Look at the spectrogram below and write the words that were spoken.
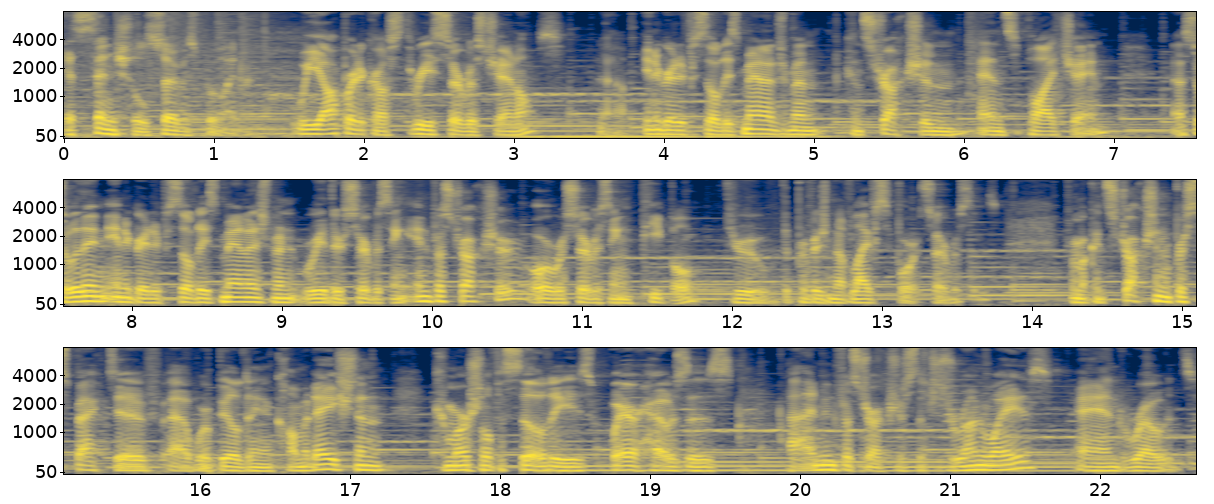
essential service provider. We operate across three service channels uh, integrated facilities management, construction, and supply chain. Uh, so within integrated facilities management, we're either servicing infrastructure or we're servicing people through the provision of life support services. From a construction perspective, uh, we're building accommodation, commercial facilities, warehouses, uh, and infrastructure such as runways and roads.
